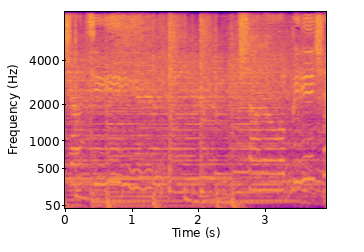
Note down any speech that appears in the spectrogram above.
角体，杀了我比较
